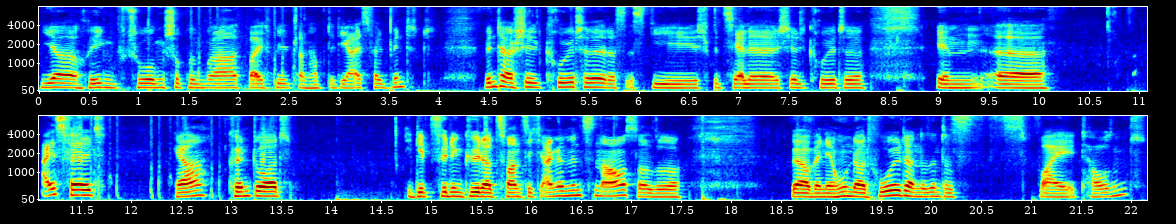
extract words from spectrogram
Hier Regenschurken, Schuppenbrat Beispiel, dann habt ihr die Eisfeld Winterschildkröte, das ist die spezielle Schildkröte im äh, Eisfeld. Ja, könnt dort, ihr gebt für den Köder 20 Angelmünzen aus, also ja, wenn ihr 100 holt, dann sind das 2000.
